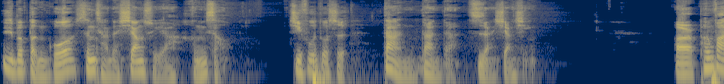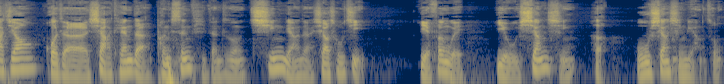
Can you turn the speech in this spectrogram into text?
日本本国生产的香水啊很少，几乎都是淡淡的自然香型。而喷发胶或者夏天的喷身体的那种清凉的消臭剂，也分为有香型和无香型两种。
